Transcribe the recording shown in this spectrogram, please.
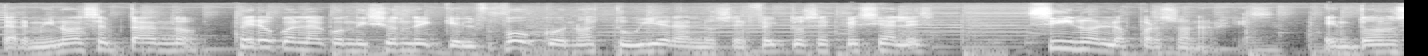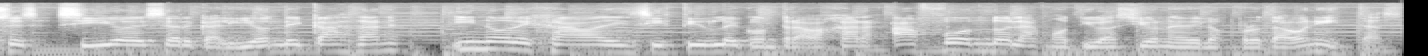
Terminó aceptando, pero con la condición de que el foco no estuviera en los efectos especiales, sino en los personajes. Entonces siguió de cerca el guion de Kazdan y no dejaba de insistirle con trabajar a fondo las motivaciones de los protagonistas.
